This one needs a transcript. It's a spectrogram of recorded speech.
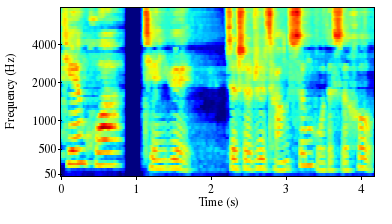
天花、天月，这是日常生活的时候，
